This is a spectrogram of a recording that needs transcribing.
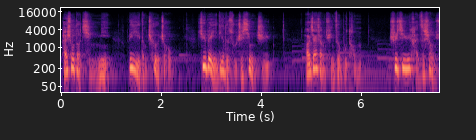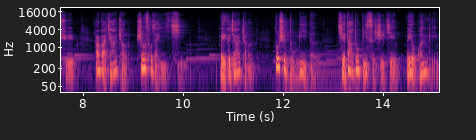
还受到情面、利益等掣肘，具备一定的组织性质。而家长群则不同，是基于孩子上学而把家长生凑在一起，每个家长都是独立的，且大多彼此之间没有关联。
